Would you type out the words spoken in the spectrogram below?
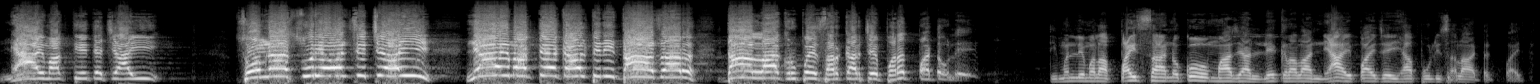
न्याय मागते त्याची आई. सोमनाथ सूर्यवंशीची आई. न्याय मागते काल तिने दहा हजार दहा लाख रुपये सरकारचे परत पाठवले. ती म्हणली मला पैसा नको माझ्या लेकराला न्याय पाहिजे ह्या पोलिसाला अटक पाहिजे.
